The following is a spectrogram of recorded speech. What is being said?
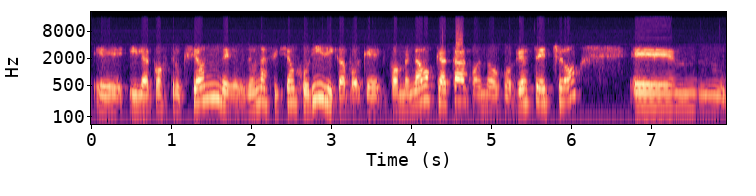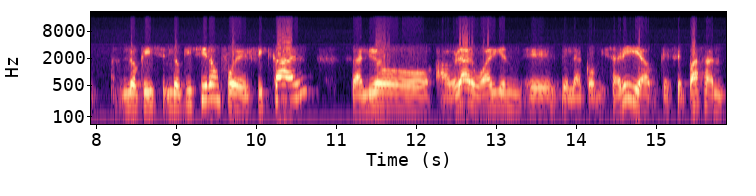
eh, y la construcción de, una ficción jurídica, porque convengamos que acá cuando ocurrió este hecho, eh, lo, que, lo que hicieron fue el fiscal salió a hablar o alguien eh, de la comisaría que se pasan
